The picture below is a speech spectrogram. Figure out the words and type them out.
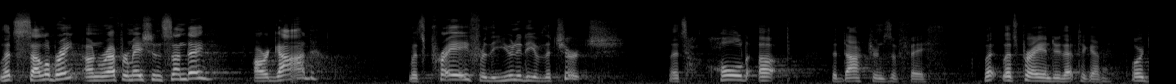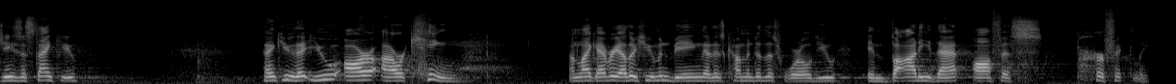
let's celebrate on Reformation Sunday our God. Let's pray for the unity of the church. Let's hold up the doctrines of faith. Let, us pray and do that together. Lord Jesus, thank you. Thank you that you are our King. Unlike every other human being that has come into this world, you embody that office perfectly.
